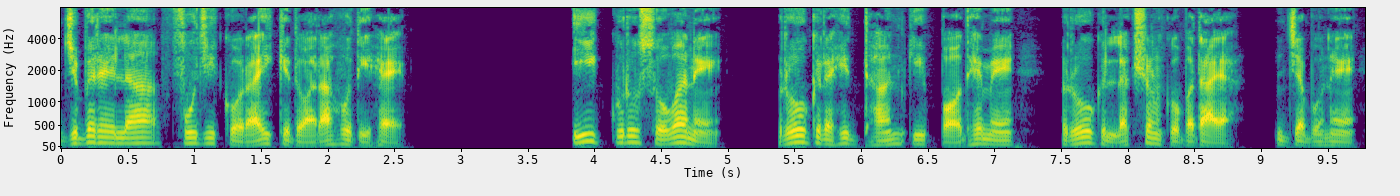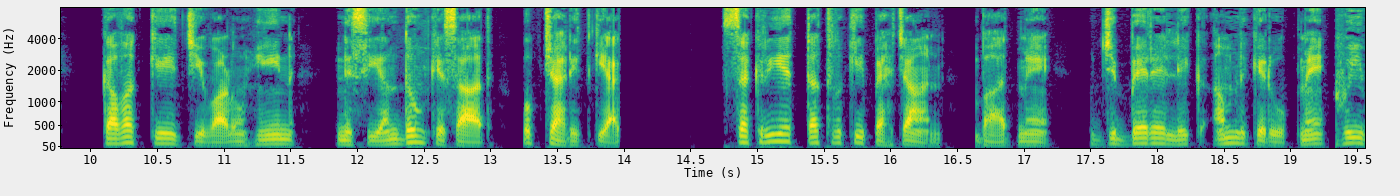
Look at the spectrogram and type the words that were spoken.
जिबरेला फूजिकोराई के द्वारा होती है। ई. कुरुसोवा ने रोग रहित धान की पौधे में रोग लक्षण को बताया, जब उन्हें कवक के जीवाणुहीन निसियंदों के साथ उपचारित किया सक्रिय तत्व की पहचान बाद में जिब्बेरेलिक अम्ल के रूप में हुई।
